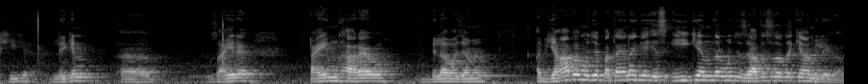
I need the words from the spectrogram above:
ठीक है। लेकिन ज़ाहिर है टाइम खा रहा है वो, बिला वजह में। अब यहाँ पे मुझे पता है ना कि इस ई e के अंदर मुझे ज़्यादा से ज़्यादा क्या मिलेगा?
